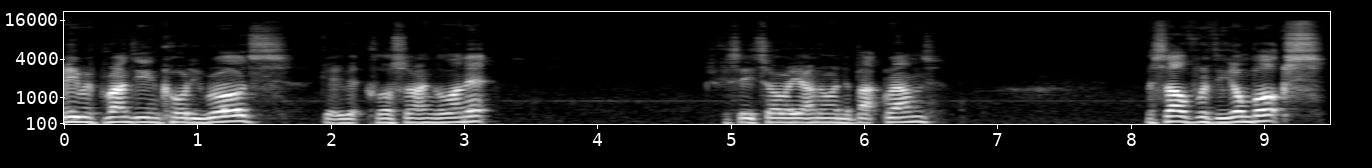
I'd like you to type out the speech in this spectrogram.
Me with Brandi and Cody Rhodes. Get a bit closer angle on it. You can see Toru Yano in the background. Myself with the Young Bucks.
